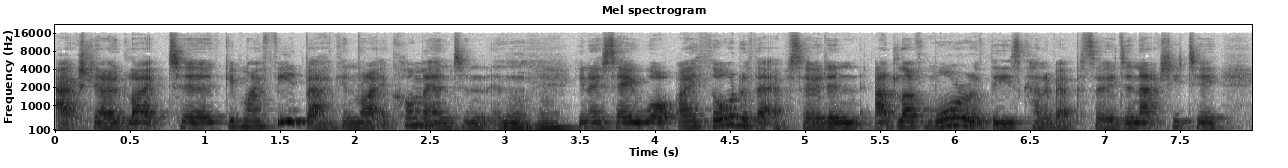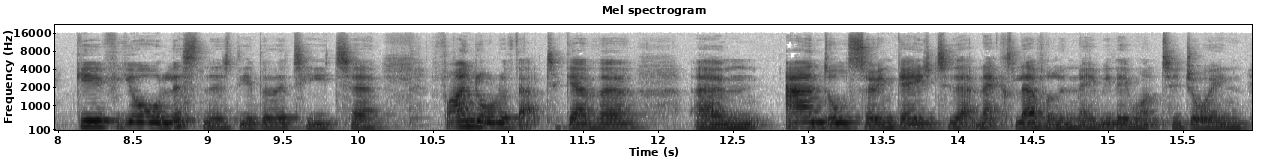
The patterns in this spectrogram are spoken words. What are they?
actually, I'd like to give my feedback and write a comment and, and mm-hmm. you know, say what I thought of that episode. And I'd love more of these kind of episodes and actually to give your listeners the ability to find all of that together um, and also engage to that next level. And maybe they want to join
